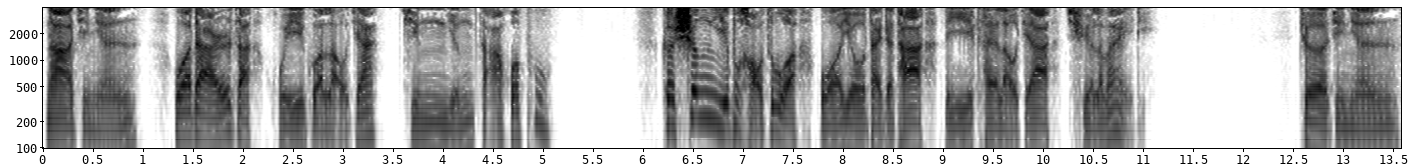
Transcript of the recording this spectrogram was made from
那几年，我带儿子回过老家经营杂货铺，可生意不好做，我又带着他离开老家去了外地。这几年，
